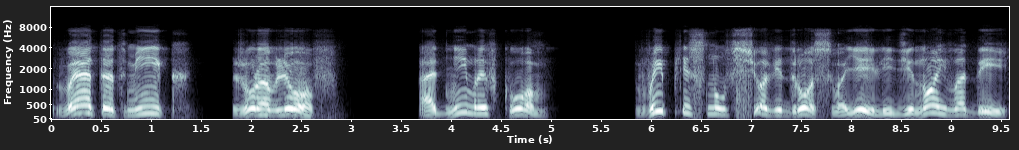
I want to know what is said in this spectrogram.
В этот миг Журавлев одним рывком выплеснул все ведро своей ледяной воды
